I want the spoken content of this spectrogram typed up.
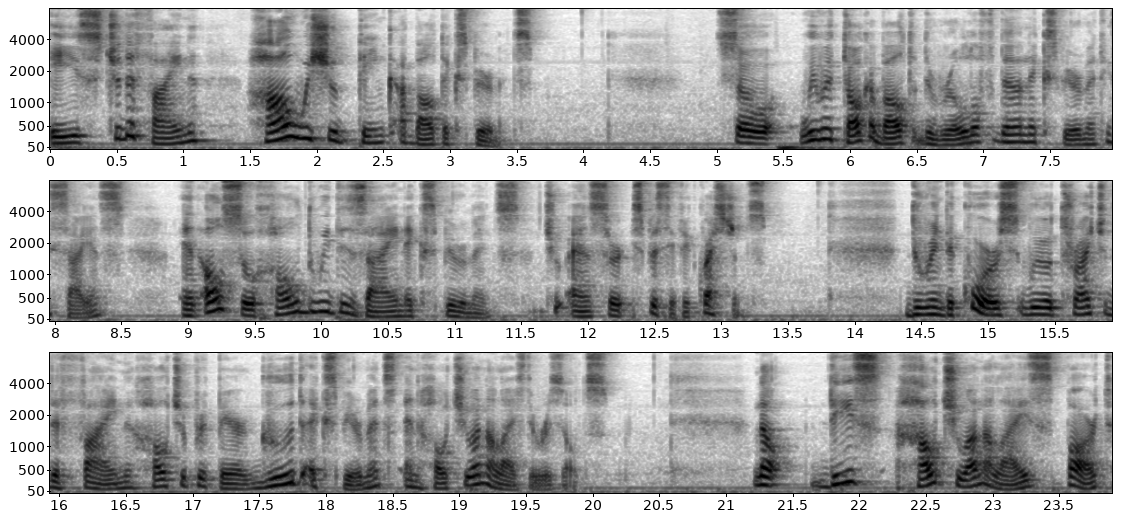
is to define how we should think about experiments. So we will talk about the role of an experiment in science and also how do we design experiments to answer specific questions. During the course, we will try to define how to prepare good experiments and how to analyze the results. Now, this how to analyze part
